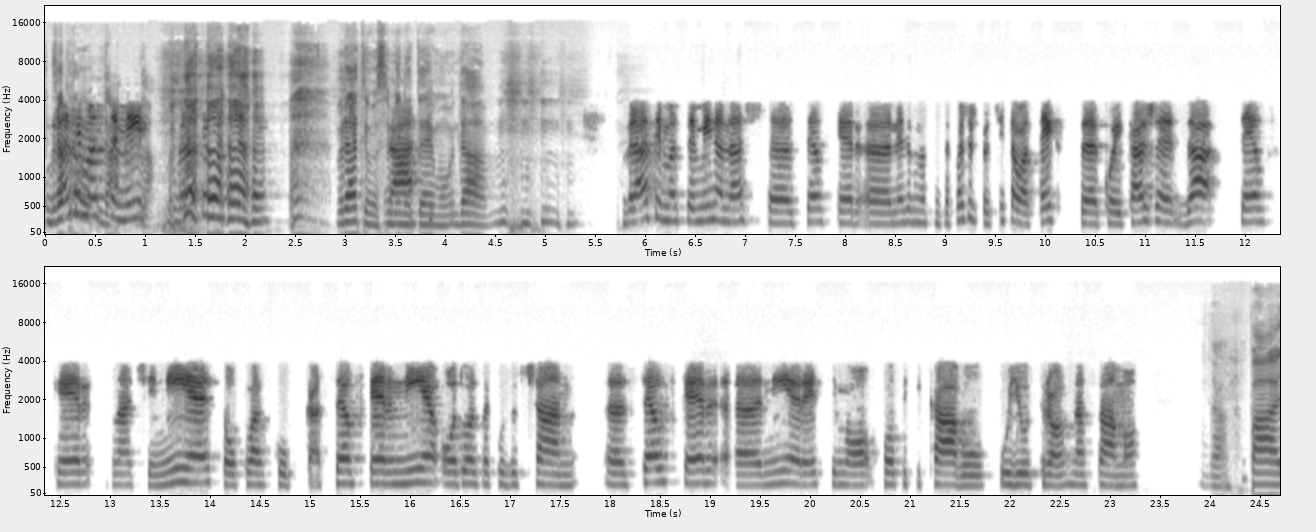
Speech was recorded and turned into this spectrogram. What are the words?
vratimo Zapravo, se da, mi, da. vratimo se Vratimo se mi na temu, da. Vratimo se mi na naš eh, self-care. Eh, Nedavno sam također pročitala tekst eh, koji kaže da self-care znači nije topla kupka. Self-care nije odlazak u dućan. Self-care nije recimo popiti kavu ujutro na samo. Da, Pa,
